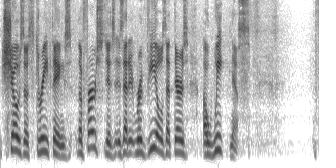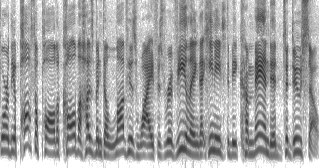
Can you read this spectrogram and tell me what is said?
shows us three things. The first is, is that it reveals that there's a weakness for the Apostle Paul to call the husband to love his wife is revealing that he needs to be commanded to do so.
